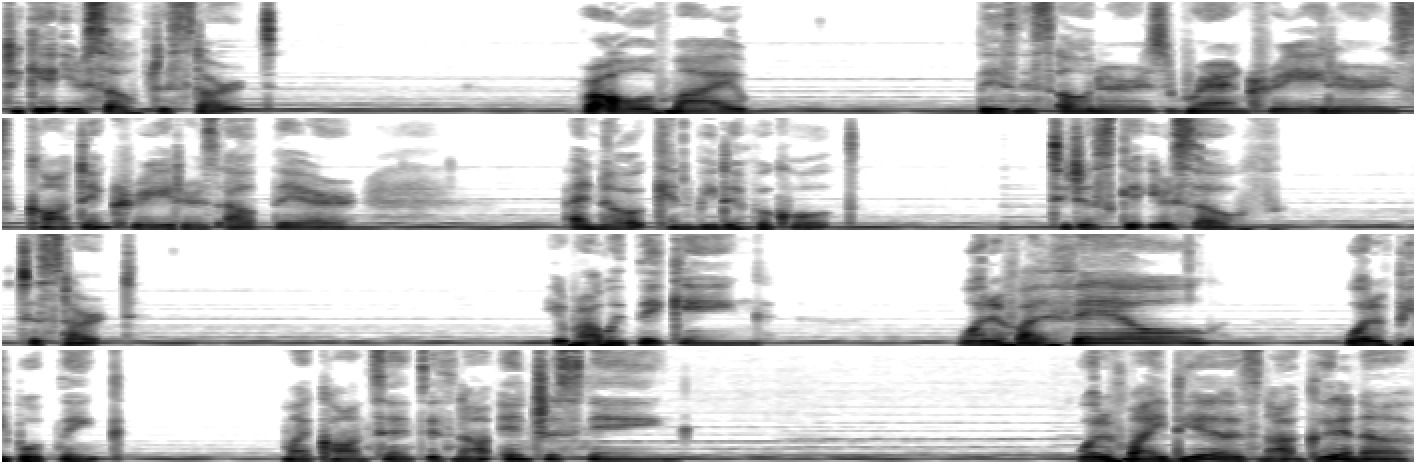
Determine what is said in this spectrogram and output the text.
to get yourself to start. For all of my business owners, brand creators, content creators out there, I know it can be difficult to just get yourself to start. You're probably thinking, what if I fail? What if people think my content is not interesting? What if my idea is not good enough?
